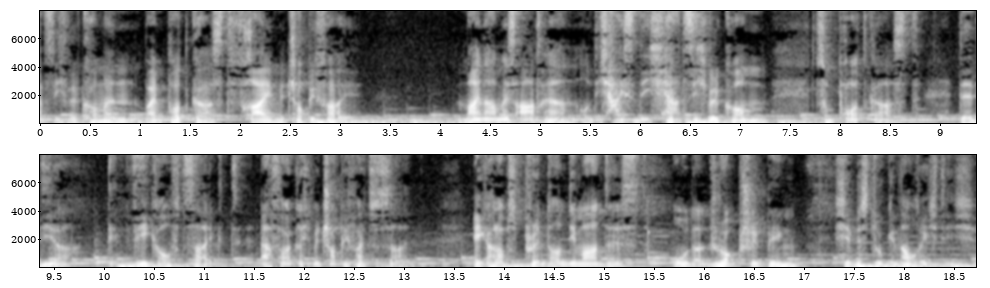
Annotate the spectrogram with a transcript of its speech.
Herzlich willkommen beim Podcast Frei mit Shopify. Mein Name ist Adrian und ich heiße dich herzlich willkommen zum Podcast, der dir den Weg aufzeigt, erfolgreich mit Shopify zu sein. Egal ob es Print on Demand ist oder Dropshipping, hier bist du genau richtig.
